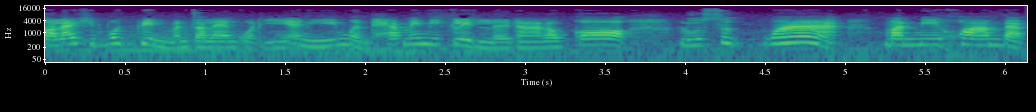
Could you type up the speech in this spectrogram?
ตอนแรกคิดว่ากลิ่นมันจะแรงกว่านี้ อันนี้เหมือนแทบไม่มีกลิ่นเลยนะ แล้วก็รู้สึกว่ามันมีความแบบ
